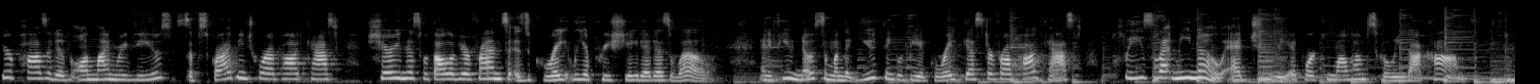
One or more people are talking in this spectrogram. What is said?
your positive online reviews, subscribing to our podcast, sharing this with all of your friends is greatly appreciated as well. And if you know someone that you think would be a great guest of our podcast, please let me know at julie at workingwhilehomeschooling.com.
